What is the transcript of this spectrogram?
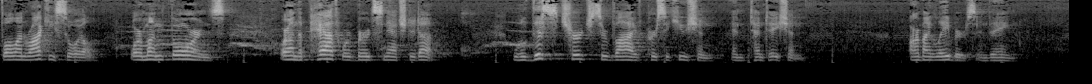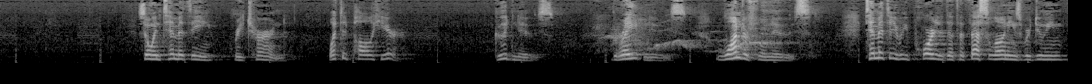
fall on rocky soil or among thorns or on the path where birds snatched it up? Will this church survive persecution and temptation? Are my labors in vain? So when Timothy returned, what did Paul hear? Good news, great news, wonderful news. Timothy reported that the Thessalonians were doing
